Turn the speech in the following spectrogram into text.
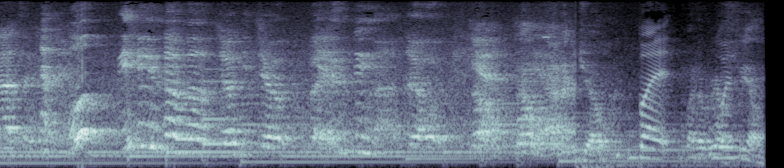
That type of thing. you know, a little jokey joke, but it's not a joke. Yeah. No, no, not a joke, But but a real with feel.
